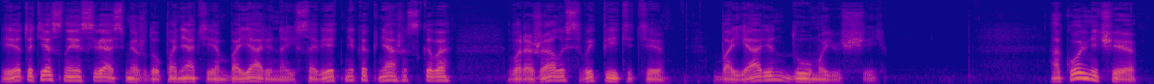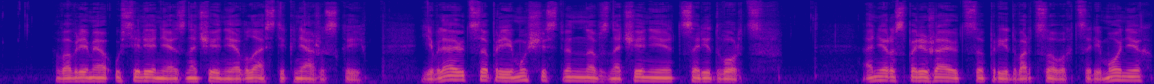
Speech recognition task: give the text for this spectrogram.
и эта тесная связь между понятием боярина и советника княжеского – выражалось в эпитете «боярин думающий». Окольничая во время усиления значения власти княжеской являются преимущественно в значении царедворцев. Они распоряжаются при дворцовых церемониях,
